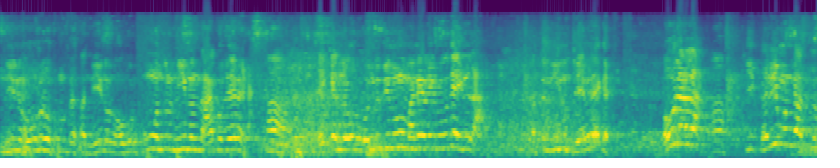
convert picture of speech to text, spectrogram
ನೀನು ಅವರು ನೀನು ಅವ್ರು ಹ್ಞೂ ಅಂದ್ರು ನೀನೊಂದು ಆಗೋದೇ ಬೇಡ. ಹಾ. ಯಾಕೆಂದ್ರೆ ಅವರು ಒಂದು ದಿನವೂ ಮನೆಯಲ್ಲಿ ಇರುವುದೇ ಇಲ್ಲ. ಮತ್ತು ನೀನು ದೇವರೇ ಗತಿ. ಅವರಲ್ಲ ಈ ಈ ಮುಂಡಾಸ್ತು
